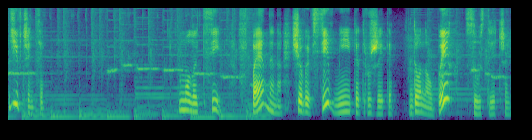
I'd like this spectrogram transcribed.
дівчинці? Молодці! Впевнена, що ви всі вмієте дружити. До нових зустрічей!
